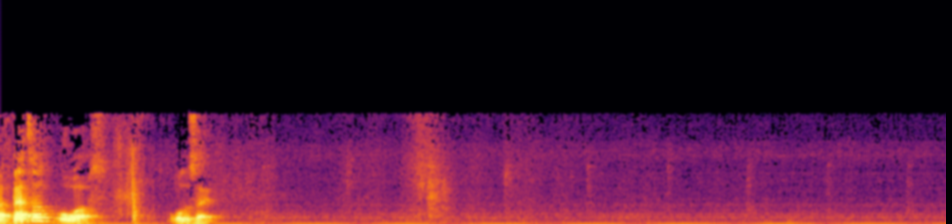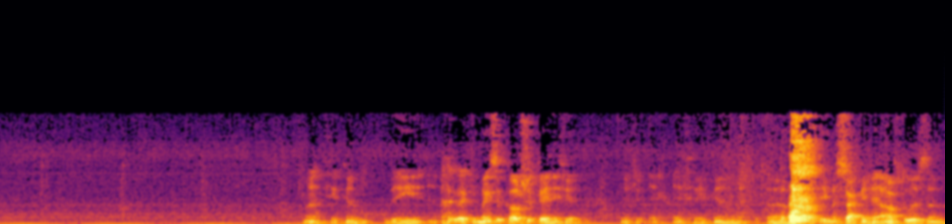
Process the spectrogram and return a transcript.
That better or worse? All the same. If you can be, like he makes a culture cane, if you, if you, if you can uh, be massacring it afterwards, then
